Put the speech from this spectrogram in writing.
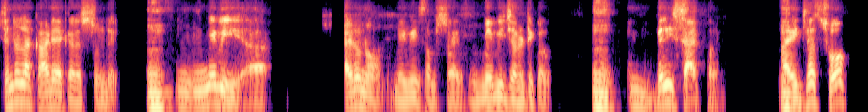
ஜென்ரலா கார்டியாக் அரெஸ்ட் ம். Maybe I don't know maybe some style maybe genetical. Very sad for I just hope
